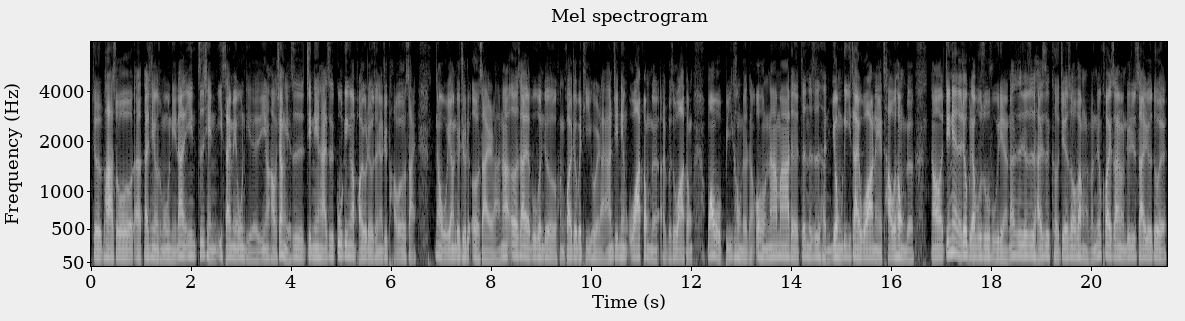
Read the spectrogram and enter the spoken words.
就是怕说呃担心有什么问题。那因之前一筛没有问题的，因为好像也是今天还是固定要跑一个流程要去跑二筛，那我一样就去二筛了啦。那二筛的部分就很快就被踢回来。然后今天挖洞的，哎不是挖洞，挖我鼻孔的人，哦他妈的真的是很用力在挖呢，超痛的。然后今天的就比较不舒服一点，但是就是是还是可接受范围，反正快筛嘛，就去塞就对。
